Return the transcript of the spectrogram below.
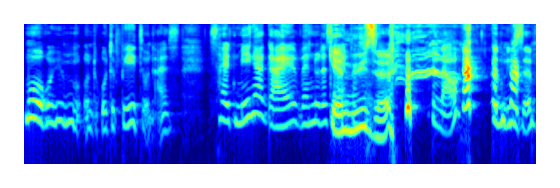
Mohrrüben und rote Beete und alles. Ist halt mega geil, wenn du das Gemüse. Einfach, genau, Gemüse.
